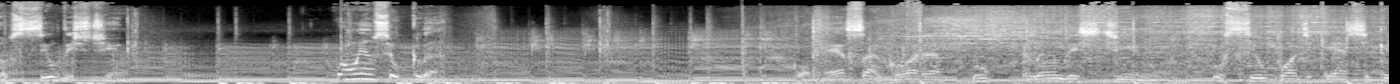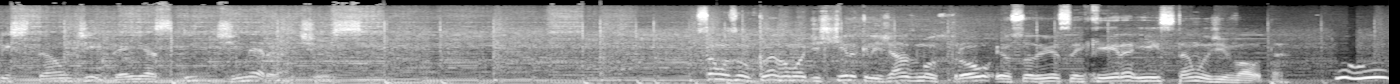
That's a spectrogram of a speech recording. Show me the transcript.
o seu destino? Qual é o seu clã? Começa agora o Clandestino, o seu podcast cristão de ideias itinerantes. Somos um clã rumo ao destino que ele já nos mostrou. Eu sou Danilo Cerqueira e estamos de volta. Uhul!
